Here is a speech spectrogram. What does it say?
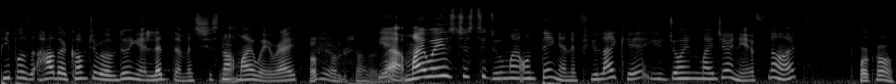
people's how they're comfortable of doing it. Let them. It's just Yeah. not my way, right? Okay, I understand that. Yeah, my way is just to do my own thing, and if you like it, you join my journey. If not, Fuck off.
